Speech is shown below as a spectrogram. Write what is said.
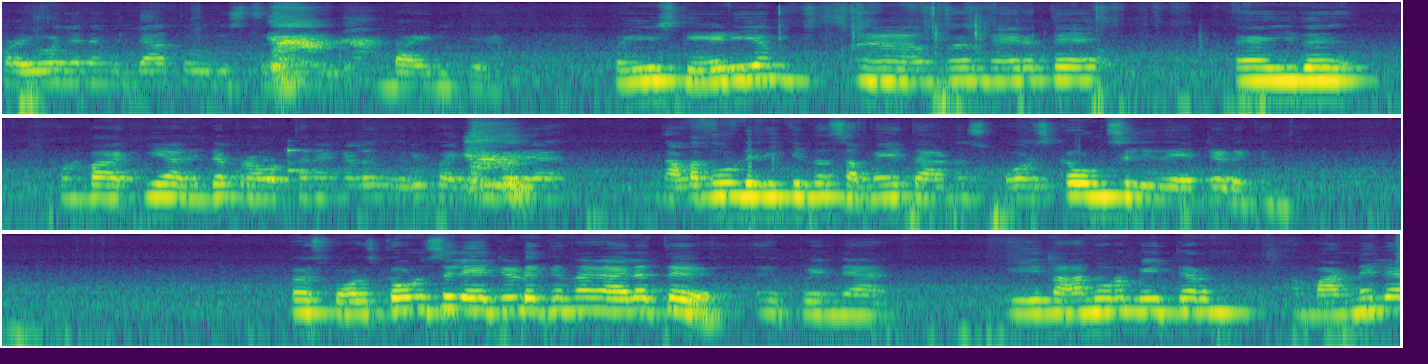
പ്രയോജനമില്ലാത്ത ഒരു സ്ഥിതി ഉണ്ടായിരിക്കുകയാണ്. അപ്പോൾ ഈ സ്റ്റേഡിയം നേരത്തെ ഇത് ഉണ്ടാക്കി അതിന്റെ പ്രവർത്തനങ്ങൾ ഒരു പരിധിവരെ നടന്നുകൊണ്ടിരിക്കുന്ന സമയത്താണ് സ്പോർട്സ് കൗൺസിൽ ഇത് ഏറ്റെടുക്കുന്നത്. ഇപ്പോൾ സ്പോർട്സ് കൗൺസിൽ ഏറ്റെടുക്കുന്ന കാലത്ത് പിന്നെ ഈ നാനൂറ് മീറ്റർ മണ്ണിലെ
